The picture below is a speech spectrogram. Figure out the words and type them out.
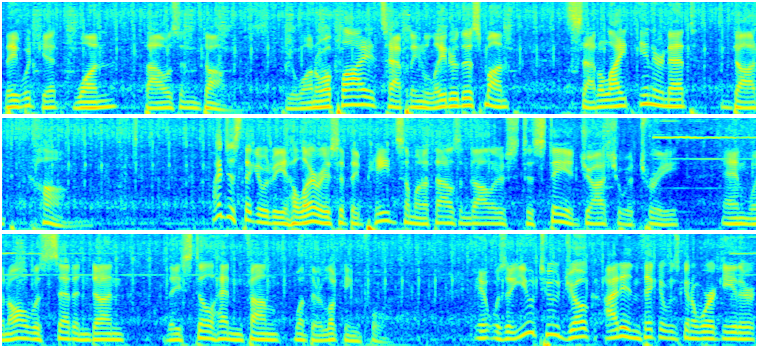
they would get $1,000. If you want to apply, it's happening later this month. SatelliteInternet.com. I just think it would be hilarious if they paid someone $1,000 to stay at Joshua Tree, and when all was said and done, they still hadn't found what they're looking for. It was a U2 joke. I didn't think it was going to work either,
